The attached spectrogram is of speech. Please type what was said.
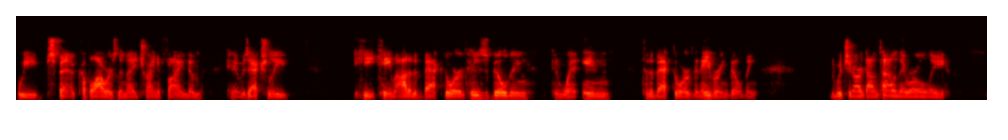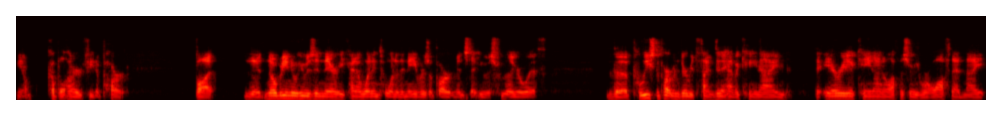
We spent a couple hours of the night trying to find him, and it was actually he came out of the back door of his building and went in to the back door of the neighboring building, which in our downtown they were only, you know, a couple hundred feet apart. But that nobody knew he was in there. He kind of went into one of the neighbors' apartments that he was familiar with. The police department there at the time didn't have a canine. The area canine officers were off that night.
